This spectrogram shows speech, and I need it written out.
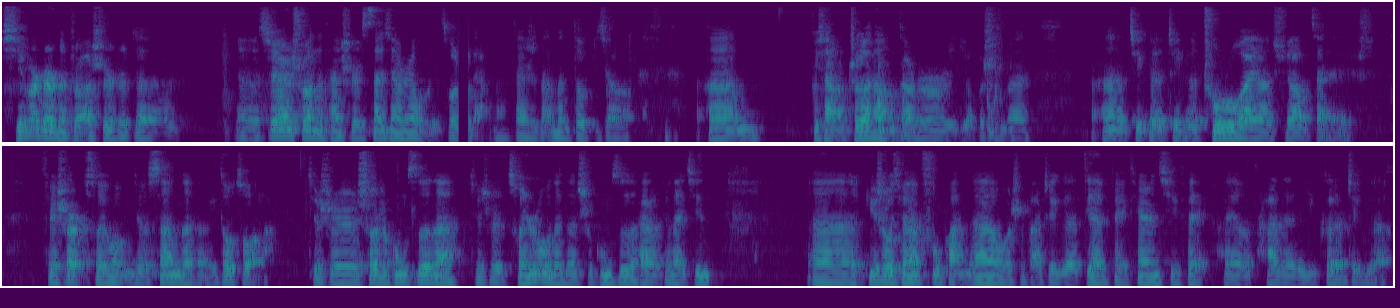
媳妇儿这儿呢主要是呃呃，虽然说呢它是三项任务里做了两个，但是咱们都比较嗯不想折腾，到时候有个什么。呃，这个这个出入啊，要需要再费事儿，所以我们就三个等于都做了。就是设置工资呢，就是存入的呢是工资，还有牛奶金。呃，预授权付款呢，我是把这个电费、天然气费，还有它的一个这个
